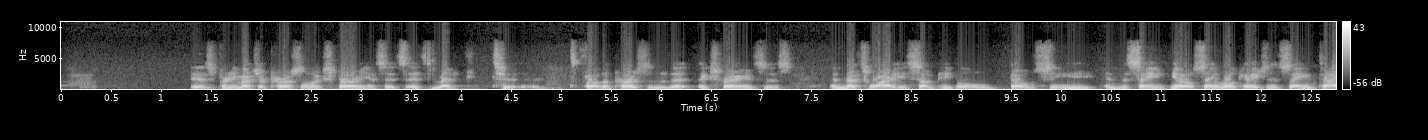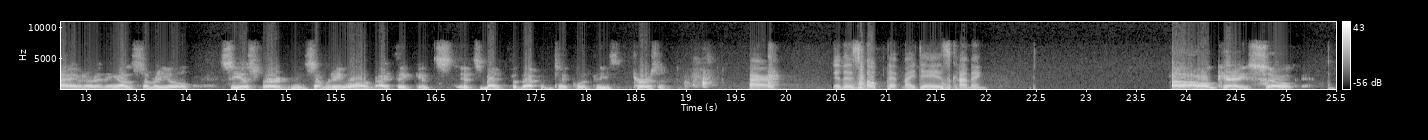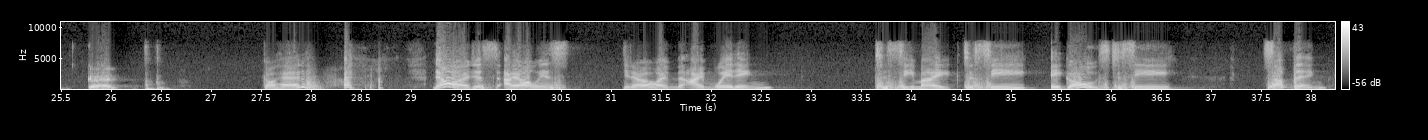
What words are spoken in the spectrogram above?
is pretty much a personal experience. It's it's meant to for the person that experiences. And that's why some people don't see in the same, you know, same location, same time, and everything else. Somebody will see a spirit, and somebody won't. I think it's it's meant for that particular piece person. All right. And there's hope that my day is coming. Oh, okay. So, go ahead. Go ahead. no, I just I always, you know, I'm I'm waiting to see my to see a ghost, to see something.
